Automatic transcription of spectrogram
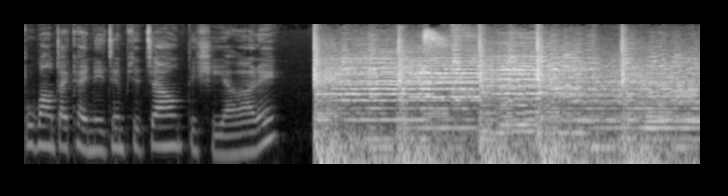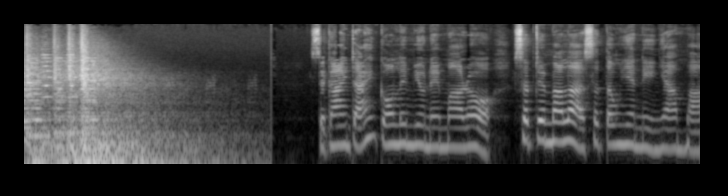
ပူးပေါင်းတိုက်ခိုက်နေခြင်းဖြစ်ကြောင်းသိရှိရပါသည်။ စကိုင်းတိုင်းကောလင်းမြို့နယ်မှာတော့စက်တင်ဘာလ23ရက်နေ့ညမှာ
